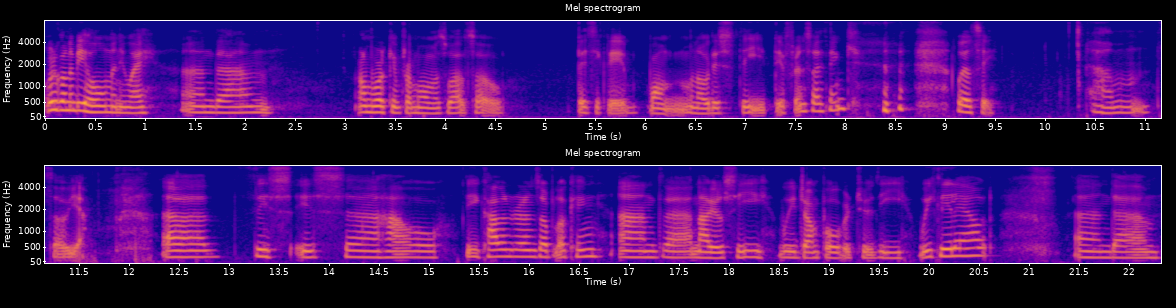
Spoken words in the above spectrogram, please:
we're gonna be home anyway, and um, I'm working from home as well. So basically, won't notice the difference. I think we'll see. Um, so yeah, uh, this is uh, how the calendar ends up looking, and uh, now you'll see we jump over to the weekly layout, and um,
